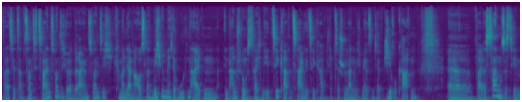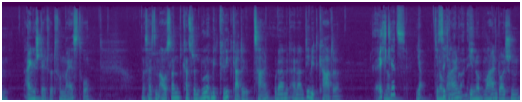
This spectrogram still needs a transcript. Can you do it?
war das jetzt ab 2022 oder 2023, kann man ja im Ausland nicht mehr mit der guten alten, in Anführungszeichen, EC-Karte zahlen. EC-Karten gibt es ja schon lange nicht mehr, das sind ja Girokarten, äh, weil das Zahlungssystem eingestellt wird von Maestro. Das heißt, im Ausland kannst du dann nur noch mit Kreditkarte zahlen oder mit einer Debitkarte. Echt Ja. jetzt? Ja, die normalen, die normalen deutschen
